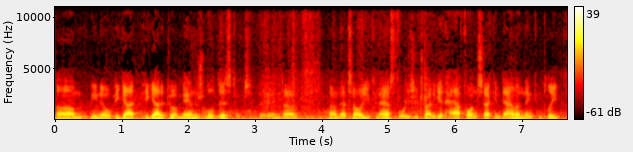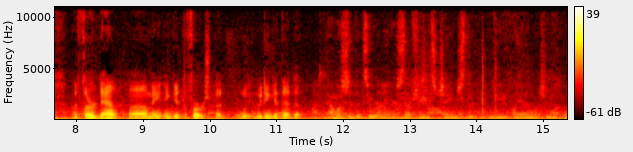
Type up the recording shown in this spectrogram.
Um, you know, he got he got it to a manageable distance, and um, um, that's all you can ask for. Is you try to get half on second down and then complete the third down um, and, and get the first, but we, we didn't get that done. How much did the two early interceptions change the game plan and what you want to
